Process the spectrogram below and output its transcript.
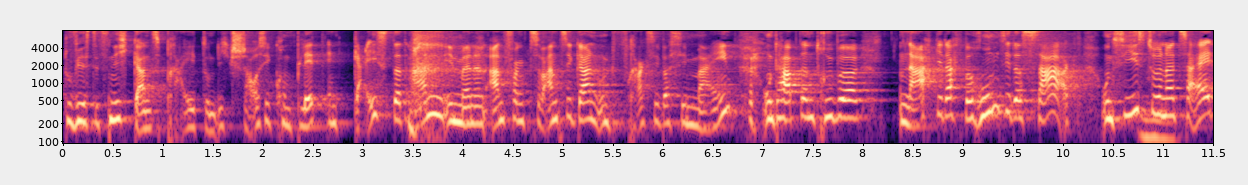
Du wirst jetzt nicht ganz breit. Und ich schaue sie komplett entgeistert an in meinen Anfang 20ern und frage sie, was sie meint und habe dann drüber nachgedacht, warum sie das sagt. Und sie ist mhm. zu einer Zeit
